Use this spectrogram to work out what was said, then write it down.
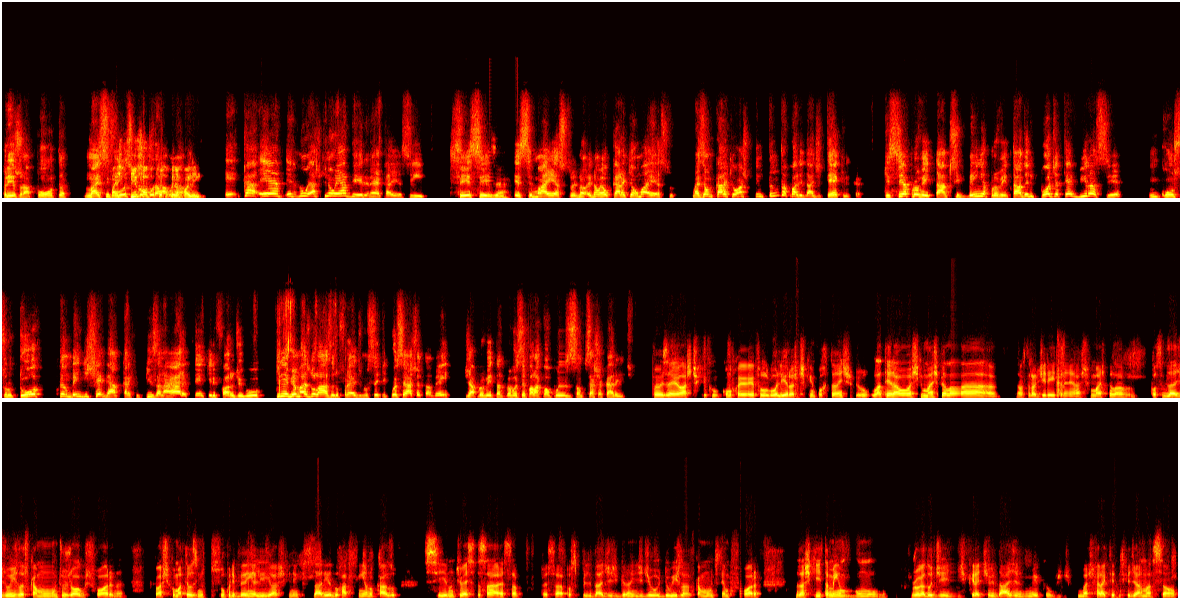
preso na ponta. Mas se Mas fosse. procurar pouco, né, Paulinho? É, cara, é, ele não, acho que não é a dele, né, Caí? Assim, ser esse, é. esse maestro. Ele não, ele não é o cara que é o maestro, mas é um cara que eu acho que tem tanta qualidade técnica que, se aproveitado, se bem aproveitado, ele pode até vir a ser um construtor também de chegar, o cara que pisa na área, que tem aquele faro de gol. Queria ver mais do Lázaro, Fred. Não sei o que você acha também, já aproveitando para você falar qual posição que você acha carente. Pois é, eu acho que, como foi falou o goleiro, acho que é importante. O lateral, acho que mais pela lateral direita, né? Acho mais pela possibilidade do Isla ficar muitos jogos fora, né? Eu acho que o Mateuzinho supre bem ali, eu acho que nem precisaria do Rafinha, no caso, se não tivesse essa, essa, essa possibilidade grande de, do Isla ficar muito tempo fora. Mas acho que também um, jogador de, de criatividade meio campo, mais características de armação,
